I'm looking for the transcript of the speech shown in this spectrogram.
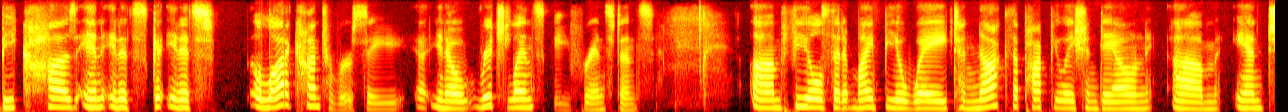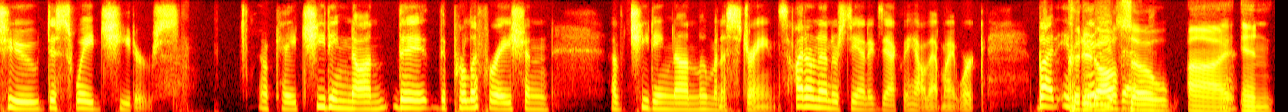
because and and it's and it's a lot of controversy. Uh, you know, Rich Lenski, for instance, um, feels that it might be a way to knock the population down um, and to dissuade cheaters. Okay, cheating non the the proliferation of cheating non-luminous strains. I don't understand exactly how that might work, but in Could it any event- also uh, in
